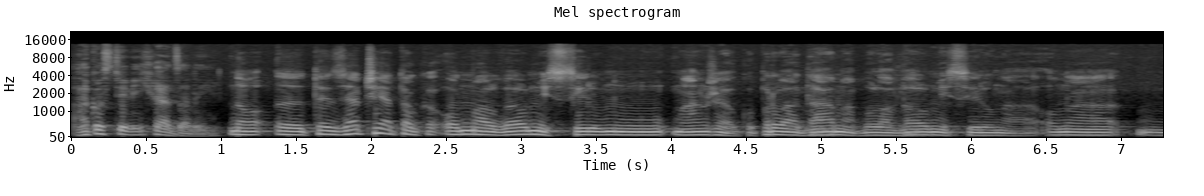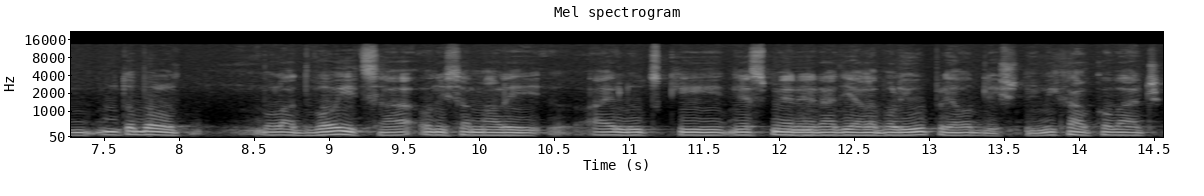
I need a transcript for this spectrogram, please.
Ako ste vychádzali? No, e, ten začiatok, on mal veľmi silnú manželku. Prvá dáma bola veľmi silná. Ona, to bol, bola dvojica, oni sa mali aj ľudský nesmierne radi, ale boli úplne odlišní. Michal Kováč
